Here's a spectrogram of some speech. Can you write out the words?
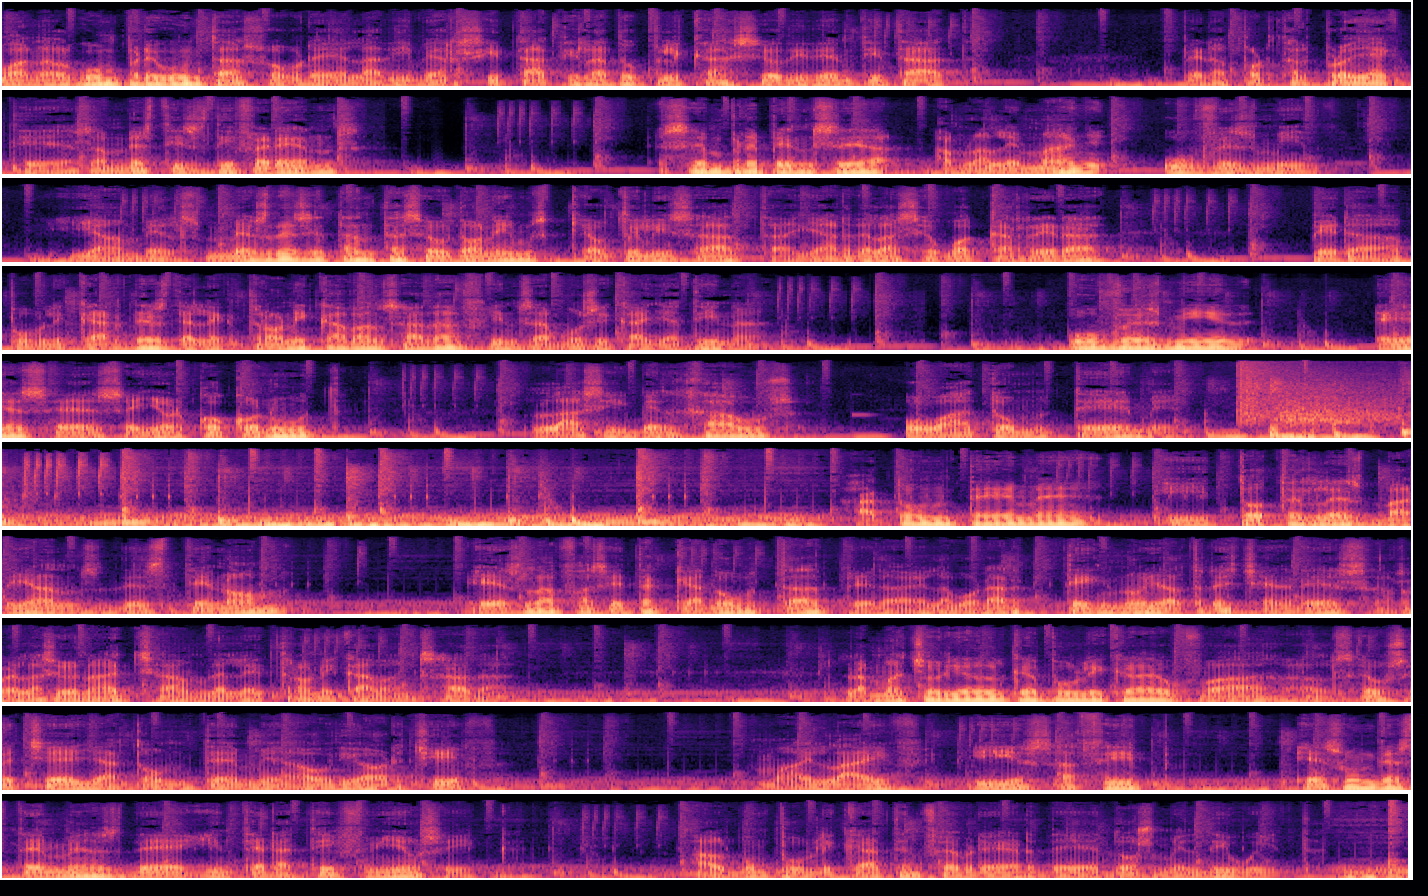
Quan algú em pregunta sobre la diversitat i la duplicació d'identitat per aportar projectes amb vestits diferents, sempre pense amb l'alemany Uwe Smith i amb els més de 70 pseudònims que ha utilitzat al llarg de la seva carrera per a publicar des d'electrònica avançada fins a música llatina. Uwe Smith és el senyor Coconut, l'Àcic Benhouse o Atom TM. Atom TM i totes les variants d'este nom és la faceta que adopta per a elaborar tecno i altres gèneres relacionats amb l'electrònica avançada. La majoria del que publica ho fa al seu setxell Atom TM Audio Archive. My Life is a és un dels temes de Interactive Music, àlbum publicat en febrer de 2018.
